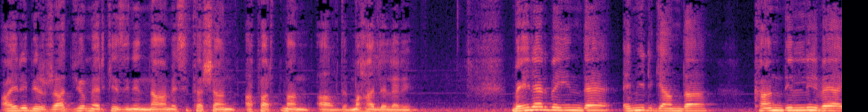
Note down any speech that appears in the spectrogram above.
ayrı bir radyo merkezinin namesi taşan apartman aldı mahalleleri. Beylerbeyi'nde, Emirgan'da, Kandilli veya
